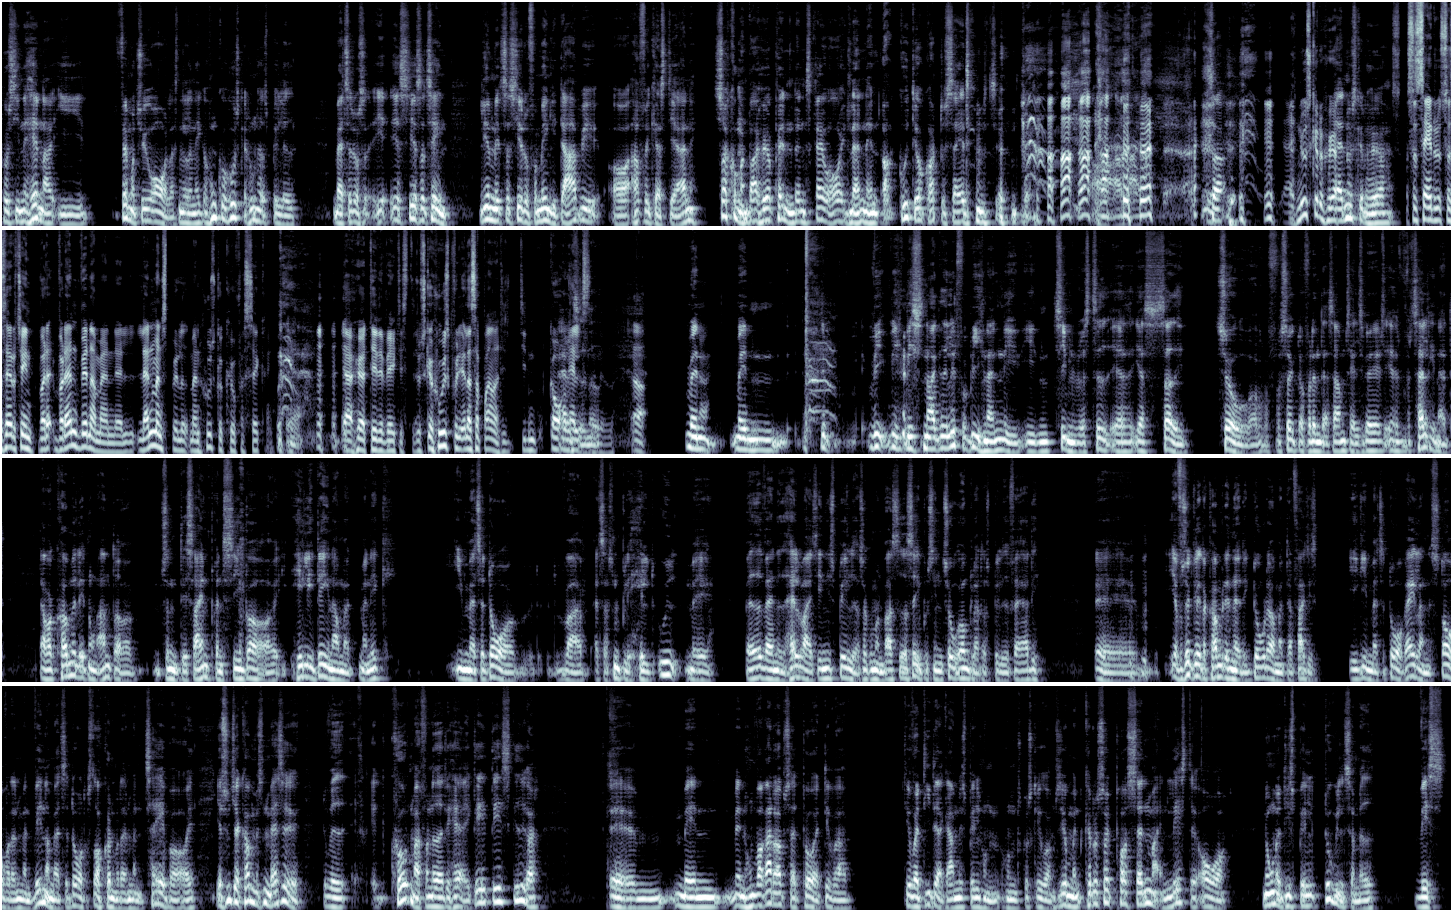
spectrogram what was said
på sine hænder i 25 år, eller sådan noget, ikke? og hun kunne huske, at hun havde spillet Matador. Så Jeg, jeg siger så til hende, lige om lidt, så siger du formentlig Derby og Afrikas Stjerne. Så kunne man bare høre pennen, den skrev over i den anden ende. Åh oh, gud, det var godt, du sagde det. oh. Så ja, nu skal du høre. ja, nu skal du høre. Så sagde du, så sagde du til hende, hvordan, hvordan vinder man uh, landmandsspillet? Man husker at købe forsikring. Ja. Jeg har hørt, det er det vigtigste. Du skal huske, fordi ellers så brænder de, de går altid, Altid ned. ned. Men, ja. men det, vi, vi, vi snakkede lidt forbi hinanden i, i en 10 minutters tid. Jeg, jeg sad i et tog og forsøgte at få den der samtale. Så jeg, jeg fortalte hende, at der var kommet lidt nogle andre sådan designprincipper, og hele ideen om, at man ikke i Matador var, altså sådan blev hældt ud med badevandet halvvejs ind i spillet, og så kunne man bare sidde og se på sine to onkler, der spillede færdig. Øh, jeg forsøgte lidt at komme med den anekdote om, at der faktisk ikke i Matador-reglerne står, hvordan man vinder Matador, der står kun, hvordan man taber, og jeg, jeg synes, jeg kom med sådan en masse, du ved, quote mig for noget af det her, ikke? Det, det er skide godt. Øh, men, men hun var ret opsat på, at det var, det var de der gamle spil, hun, hun skulle skrive om. Så siger hun, men kan du så ikke prøve at sende mig en liste over nogle af de spil, du ville tage med, hvis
